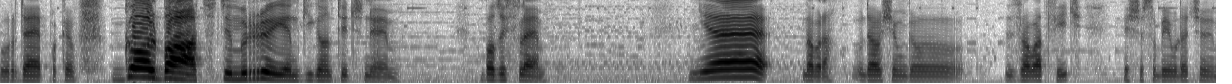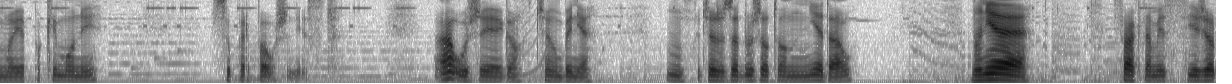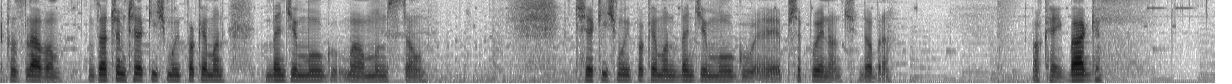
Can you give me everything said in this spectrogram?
Kurde, Pokémon. Golbat z tym ryjem gigantycznym. Body Slam. Nie! Dobra, udało się go załatwić. Jeszcze sobie uleczymy moje Pokémony. Super Potion jest. A, użyję go. Czemu by nie? Hmm, chociaż za dużo to on nie dał. No nie! Fakt, tam jest jeziorko z lawą. Zobaczymy, czy jakiś mój Pokémon będzie mógł... O, Moonstone. Czy jakiś mój Pokémon będzie mógł e, przepłynąć. Dobra. Okej, bug.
